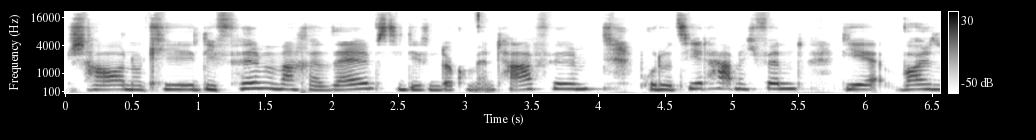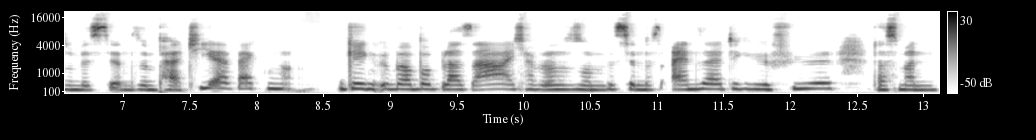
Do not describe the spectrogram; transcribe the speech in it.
schauen, okay, die Filmemacher selbst, die diesen Dokumentarfilm produziert haben, ich finde, die wollen so ein bisschen Sympathie erwecken gegenüber Bob Lazar. Ich habe also so ein bisschen das einseitige Gefühl, dass man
